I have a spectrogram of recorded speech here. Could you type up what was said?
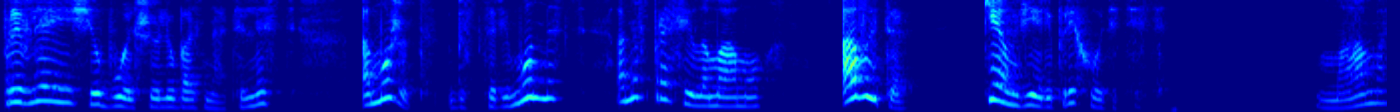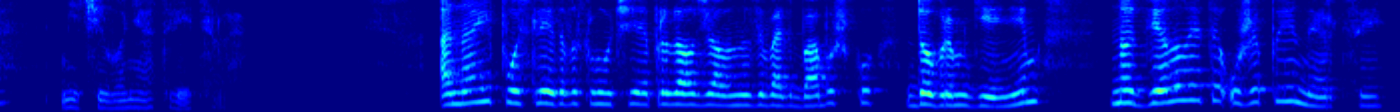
проявляя еще большую любознательность, а может, бесцеремонность, она спросила маму, а вы-то кем Вере приходитесь? Мама ничего не ответила. Она и после этого случая продолжала называть бабушку добрым гением, но делала это уже по инерции,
